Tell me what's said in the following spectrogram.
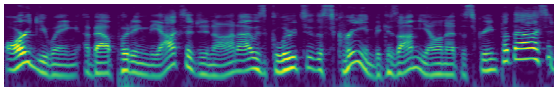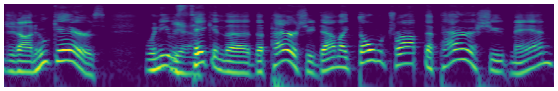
arguing about putting the oxygen on, I was glued to the screen because I'm yelling at the screen, put the oxygen on, who cares? When he was Yeah. taking the, the parachute down, I'm like, don't drop the parachute, man.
